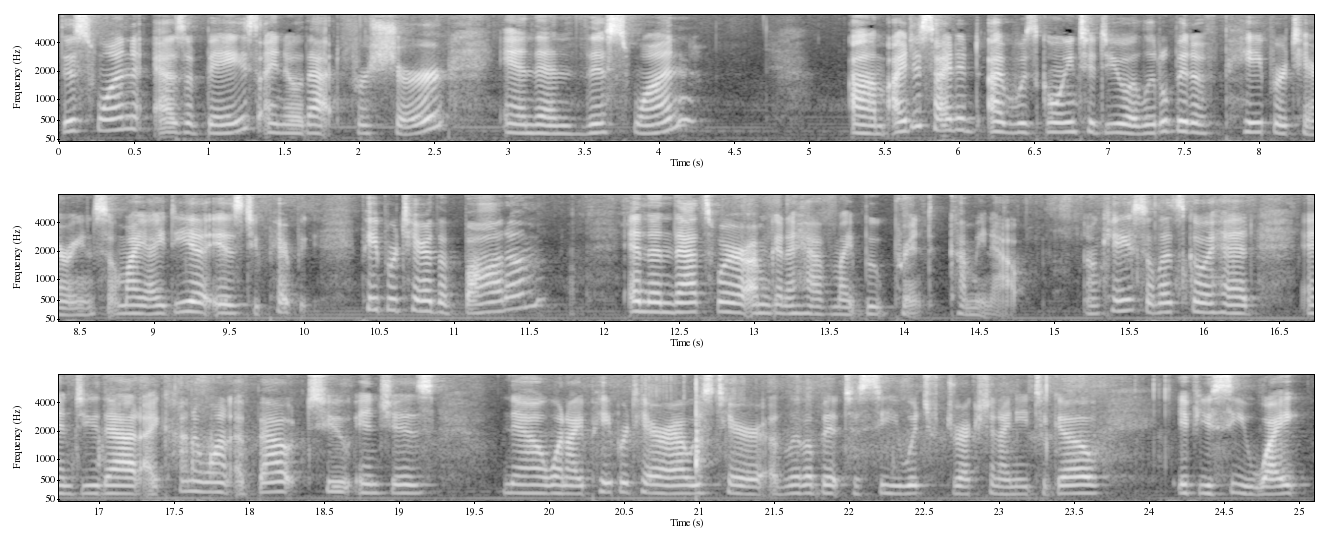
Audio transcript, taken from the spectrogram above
this one as a base. I know that for sure. And then this one um, I decided I was going to do a little bit of paper tearing. So my idea is to paper tear the bottom and then that's where I'm going to have my boot print coming out. Okay, so let's go ahead and do that. I kind of want about two inches. Now when I paper tear, I always tear a little bit to see which direction I need to go. If you see white,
